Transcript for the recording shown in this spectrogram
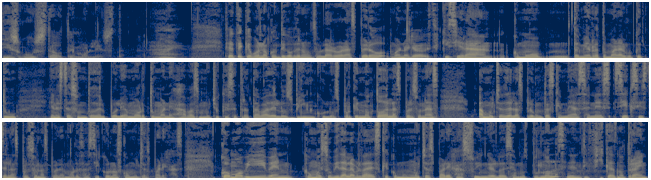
disgusta o te molesta. Ay, Fíjate que, bueno, contigo podríamos hablar horas, pero bueno, yo sí quisiera como también retomar algo que tú, en este asunto del poliamor, tú manejabas mucho que se trataba de los vínculos, porque no todas las personas, a muchas de las preguntas que me hacen es si existen las personas poliamorosas, así conozco muchas parejas. ¿Cómo viven? ¿Cómo es su vida? La verdad es que como muchas parejas swinger, lo decíamos, pues no las identificas, no traen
